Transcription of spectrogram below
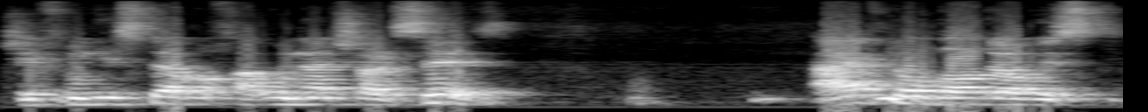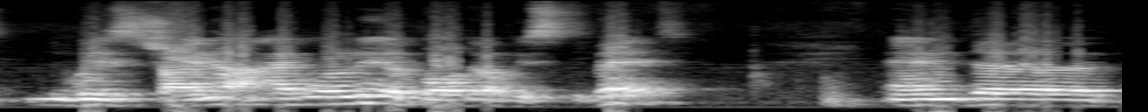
Chief Minister of Arunachal says, I have no border with, with China, I have only a border with Tibet. And uh,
